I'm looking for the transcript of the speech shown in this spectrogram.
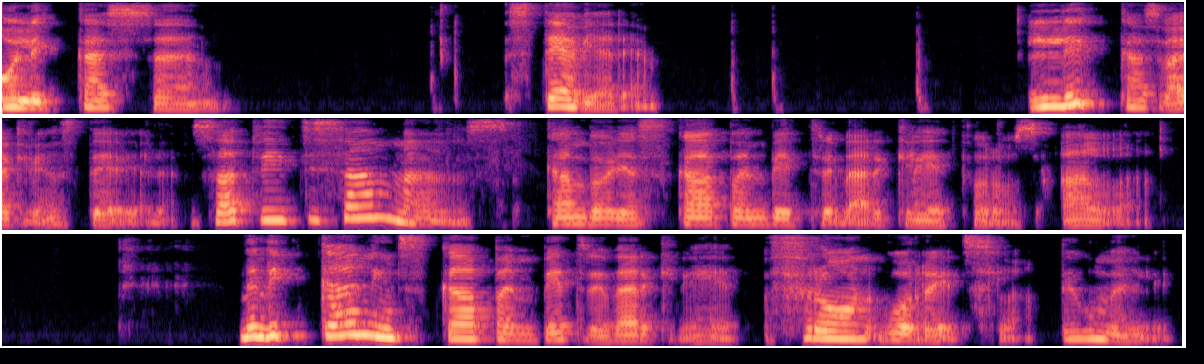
och lyckas eh, stävja dem. Lyckas verkligen stävja den så att vi tillsammans kan börja skapa en bättre verklighet för oss alla. Men vi kan inte skapa en bättre verklighet från vår rädsla. Det är omöjligt.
